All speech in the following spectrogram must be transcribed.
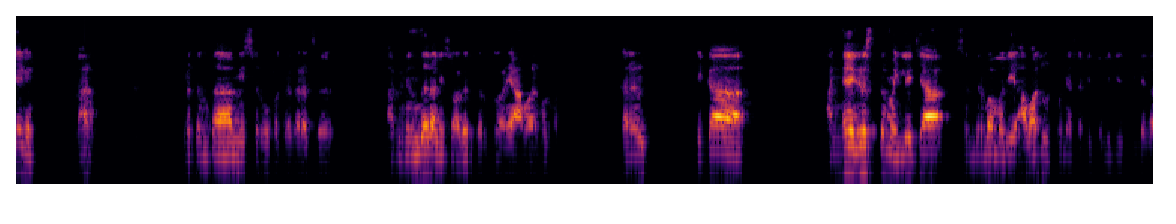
जय भीम. प्रथमतः मी सर्व पत्रकाराचं अभिनंदन आणि स्वागत करतो आणि आभार पण मानतो. कारण एका अन्यायग्रस्त महिलेच्या संदर्भामध्ये आवाज उठवण्यासाठी तुम्ही जे दिलेला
